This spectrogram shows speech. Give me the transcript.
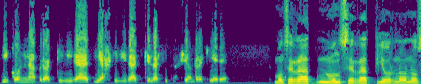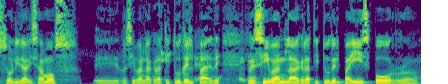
y con la proactividad y agilidad que la situación requiere. Montserrat, Montserrat Piorno, nos solidarizamos eh, reciban la gratitud del reciban la gratitud del país por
